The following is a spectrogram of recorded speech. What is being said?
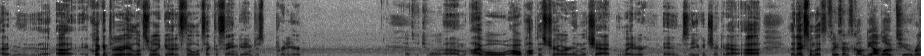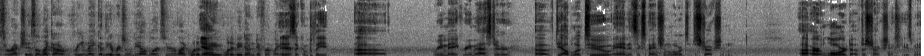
I didn't mean to do that. Uh, clicking through, it looks really good. It still looks like the same game, just prettier. That's what you want. Um, I will. I'll pop this trailer in the chat later, and so you can check it out. Uh, the next one that's So you said it's called Diablo 2 Resurrection. Is it like a remake of the original Diablo 2? Like what have Yeah. they what have they done differently? it here? is a complete uh, remake remaster of Diablo 2 and its expansion, Lords of Destruction, uh, or Lord of Destruction, excuse me.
